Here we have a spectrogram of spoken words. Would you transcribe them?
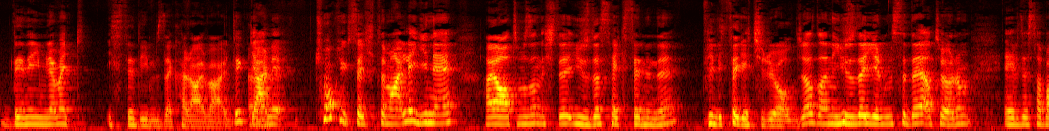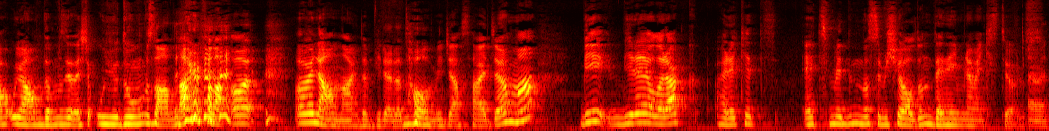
deneyimlemek istediğimize karar verdik. Evet. Yani çok yüksek ihtimalle yine hayatımızın işte yüzde seksenini birlikte geçiriyor olacağız. Hani yüzde yirmisi de atıyorum evde sabah uyandığımız ya da işte uyuduğumuz anlar falan. o, öyle anlarda bir arada olmayacağız sadece ama bir birey olarak hareket etmenin nasıl bir şey olduğunu deneyimlemek istiyoruz. Evet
